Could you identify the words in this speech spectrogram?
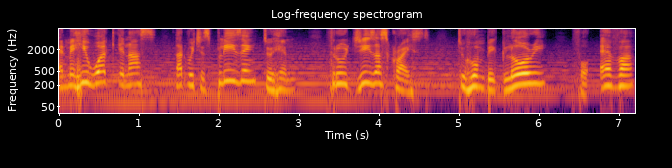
And may He work in us that which is pleasing to Him through Jesus Christ, to whom be glory forever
